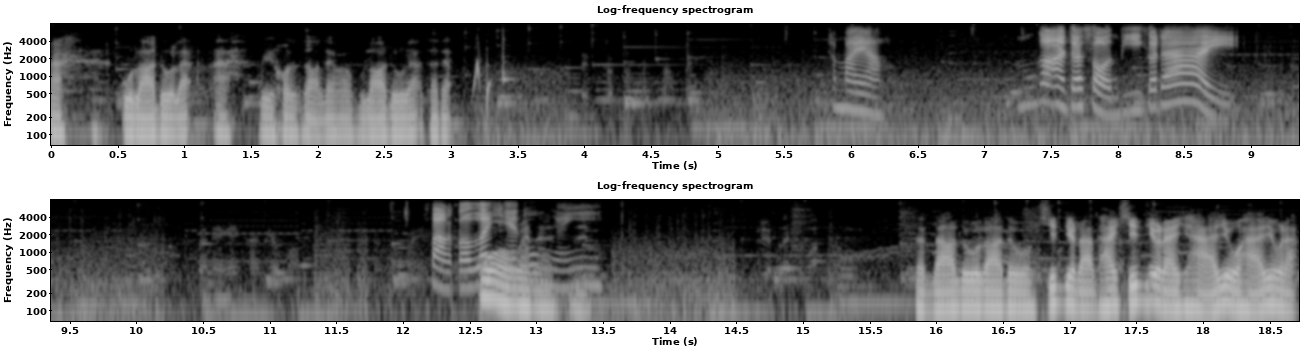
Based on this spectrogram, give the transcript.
อะ กูรอดูละอะ มีคนสอนแล้วมากูรอดูละตอนเนี้ยทำไมอะ มันก็อาจจะสอนดีก็ได้ ฝากตอนไล่เคสลูกไง เดี๋ยวรอดูรอดู คิดอยู่นะท้ายคิดอยู่นะหาอยู่หาอยู่นะ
